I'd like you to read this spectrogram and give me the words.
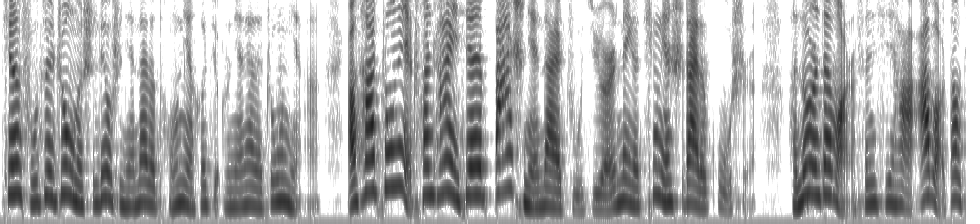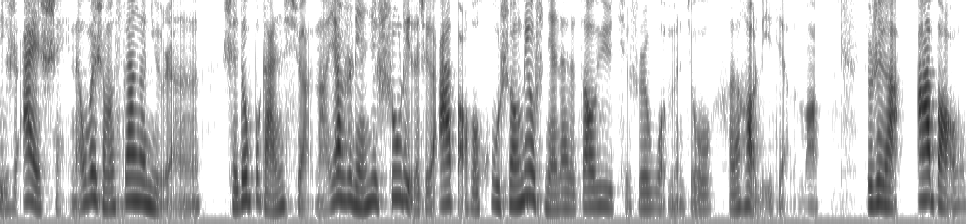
篇幅最重的是六十年代的童年和九十年代的中年，然后它中间也穿插一些八十年代主角那个青年时代的故事。很多人在网上分析哈，阿宝到底是爱谁呢？为什么三个女人谁都不敢选呢？要是联系书里的这个阿宝和护生六十年代的遭遇，其实我们就很好理解了嘛。就这个阿宝、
